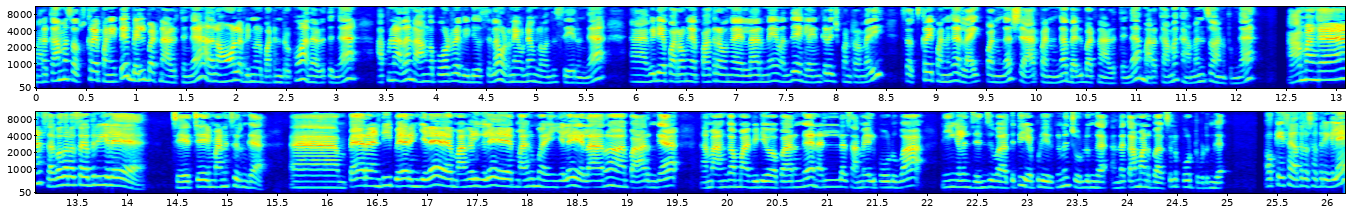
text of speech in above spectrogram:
மறக்காம சப்ஸ்கிரைப் பண்ணிட்டு பெல் பட்டன் அழுத்துங்க. அதுல ஆல் அப்படின்னு ஒரு பட்டன் இருக்கும் அதை அழுத்துங்க. அப்படின்னா தான் நாங்க போடுற வீடியோஸ் எல்லாம் உடனே உடனே உங்களை வந்து சேருங்க. வீடியோ பாருங்க பாக்குறவங்க எல்லாருமே வந்து எங்களை என்கரேஜ் பண்ற மாதிரி சப்ஸ்கிரைப் பண்ணுங்க லைக் பண்ணுங்க ஷேர் பண்ணுங்க பெல் பட்டன் அழுத்துங்க. மறக்காம கமெண்ட்ஸ் அனுப்புங்க. ஆமாங்க சகோதர சகோதரிகளே. சரி சரி மன்னிச்சிருங்க. பேரண்டி பேரங்கிலே மகளிகளே மருமகங்களே எல்லாரும் பாருங்க. நம்ம அங்கம்மா வீடியோவை பாருங்க. நல்ல சமையல் போடுவா. நீங்களும் செஞ்சு பார்த்துட்டு எப்படி இருக்குன்னு சொல்லுங்க. அந்த கமெண்ட் பாக்ஸ்ல போட்டு விடுங்க. ஓகே சகோதர சகோதரிகளே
